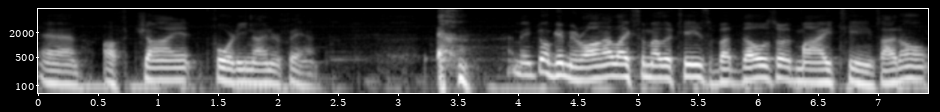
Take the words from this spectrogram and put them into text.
and a giant 49er fan. I mean, don't get me wrong, I like some other teams, but those are my teams. I don't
